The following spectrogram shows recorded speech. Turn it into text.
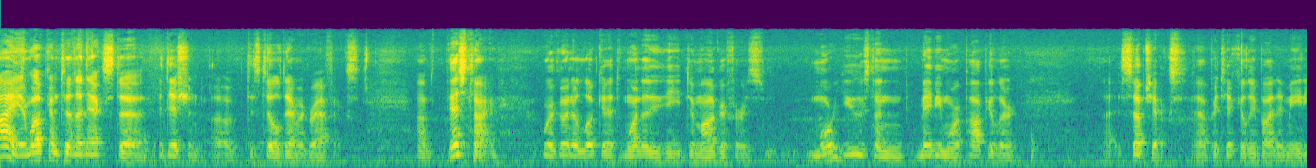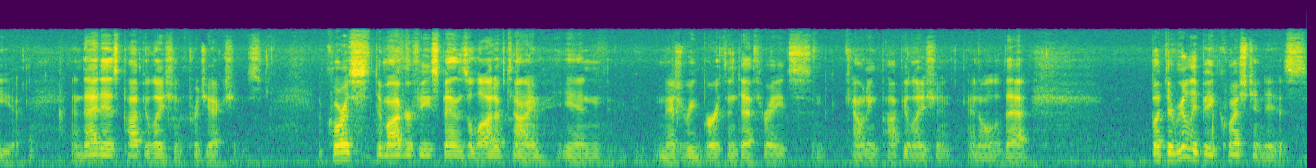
Hi, and welcome to the next uh, edition of Distilled Demographics. Um, this time, we're going to look at one of the demographers more used and maybe more popular uh, subjects, uh, particularly by the media, and that is population projections. Of course, demography spends a lot of time in measuring birth and death rates, and counting population, and all of that. But the really big question is,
